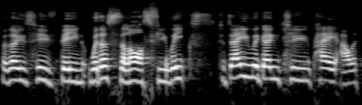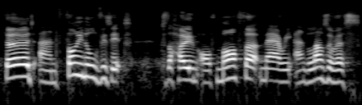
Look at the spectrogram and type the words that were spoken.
For those who've been with us the last few weeks, today we're going to pay our third and final visit to the home of Martha, Mary, and Lazarus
